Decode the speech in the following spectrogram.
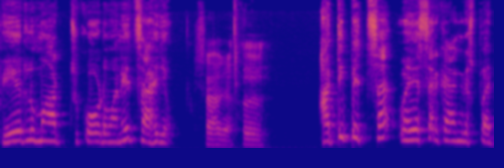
పేర్లు మార్చుకోవడం అనేది సహజం. సహజం. ఉమ్, అతి పిచ్చ వైఎస్ఆర్ కాంగ్రెస్ పార్టీ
